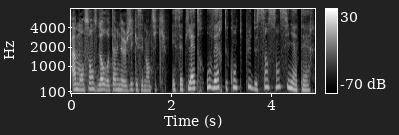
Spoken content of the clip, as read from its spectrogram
à mon sens d'ordre terminologique et sémantique. Et cette lettre ouverte compte plus de 500 signataires.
